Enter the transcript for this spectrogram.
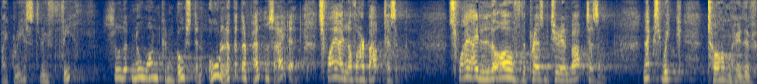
by grace through faith, so that no one can boast in, oh, look at the repentance I did. That's why I love our baptism. It's why I love the Presbyterian baptism. Next week, Tom, who they've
